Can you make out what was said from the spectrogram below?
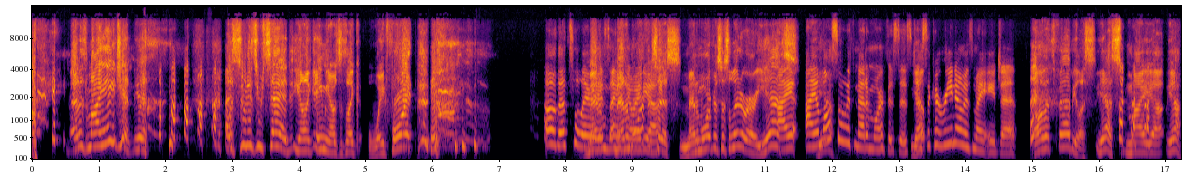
way. That is my agent. Yeah. as soon as you said, you know, like Amy, I was just like, wait for it. oh, that's hilarious. Metam- I had no. Metamorphosis, Metamorphosis Literary. Yes. I, I am Yeah. also with Metamorphosis. Yep. Jessica Reino is my agent. oh, that's fabulous. Yes, my uh, yeah,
